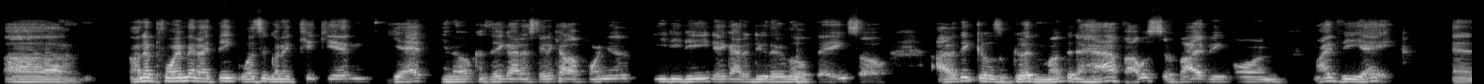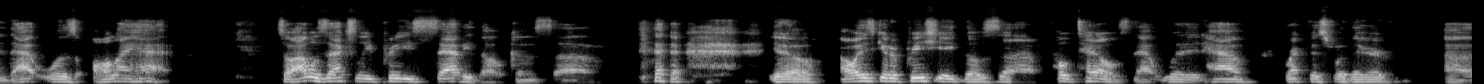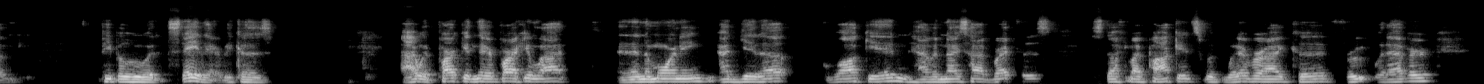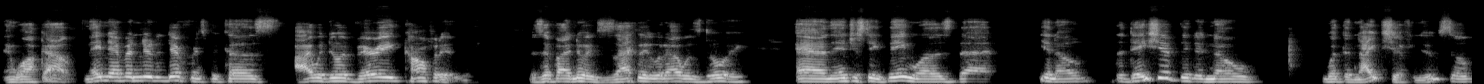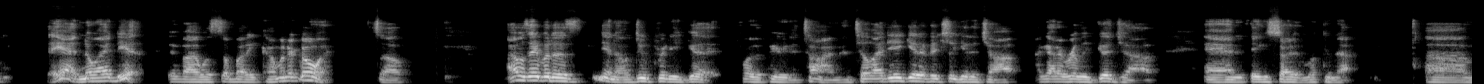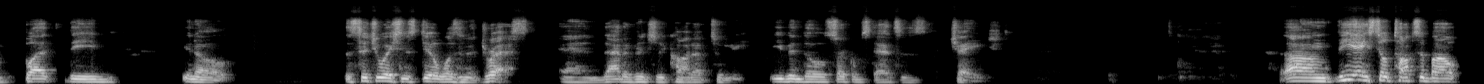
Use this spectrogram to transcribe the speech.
Uh, unemployment, I think, wasn't going to kick in yet, you know, because they got a state of California EDD, they got to do their little thing. So I think it was a good month and a half. I was surviving on my VA, and that was all I had. So I was actually pretty savvy though, because uh, you know I always get appreciate those uh, hotels that would have breakfast for their uh, people who would stay there because I would park in their parking lot. And in the morning, I'd get up, walk in, have a nice hot breakfast, stuff my pockets with whatever I could, fruit, whatever, and walk out. They never knew the difference because I would do it very confidently, as if I knew exactly what I was doing. And the interesting thing was that, you know, the day shift didn't know what the night shift knew. So they had no idea if I was somebody coming or going. So I was able to, you know, do pretty good for the period of time until I did get eventually get a job. I got a really good job and things started looking up. Um, but the, you know, the situation still wasn't addressed. And that eventually caught up to me, even though circumstances changed. Um, VA still talks about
